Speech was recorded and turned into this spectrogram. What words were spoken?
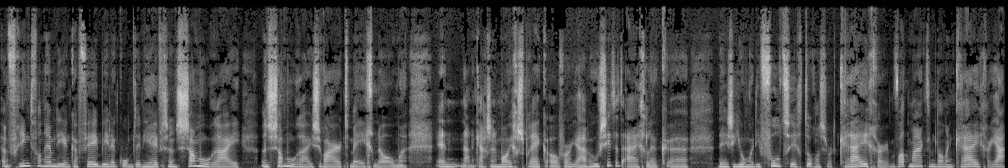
een vriend van hem die een café binnenkomt en die heeft zijn samurai, een samurai zwaard meegenomen. En nou, dan krijgen ze een mooi gesprek over, ja, hoe zit het eigenlijk? Eh, deze jongen die voelt zich toch een soort krijger. Wat maakt hem dan een krijger? Ja,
